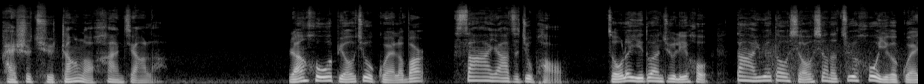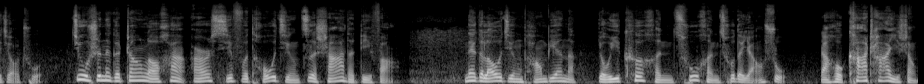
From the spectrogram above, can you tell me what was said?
还是去张老汉家了。然后我表舅拐了弯，撒丫子就跑。走了一段距离后，大约到小巷的最后一个拐角处。就是那个张老汉儿媳妇投井自杀的地方，那个老井旁边呢，有一棵很粗很粗的杨树，然后咔嚓一声，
